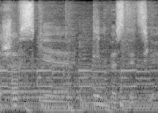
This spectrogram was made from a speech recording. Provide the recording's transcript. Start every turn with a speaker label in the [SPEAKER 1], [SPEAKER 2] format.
[SPEAKER 1] Warszawskie inwestycje.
